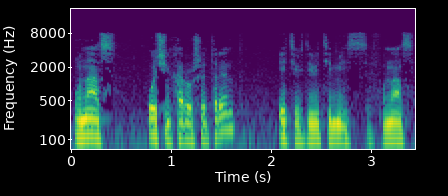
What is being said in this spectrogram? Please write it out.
у нас очень хороший тренд этих 9 месяцев. У нас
